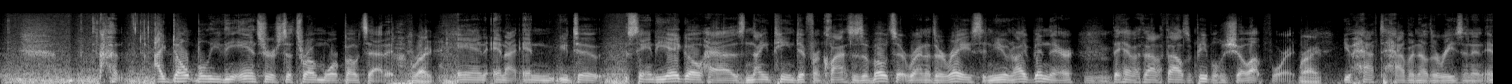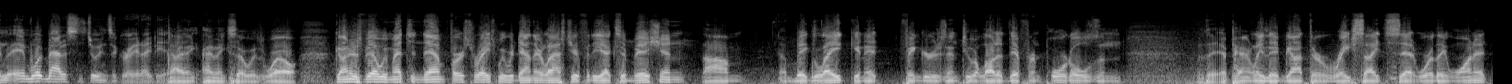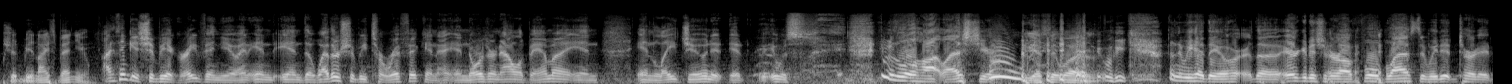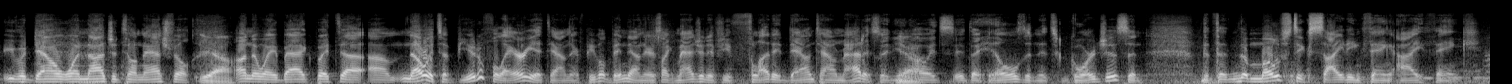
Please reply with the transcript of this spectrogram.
I don't believe the answer is to throw more boats at it. Right. And and I and you to San Diego has 19 different classes of boats that run at their race, and you and I've been there. They have about a thousand people who show up for it. Right. You have to have another reason, and, and, and what Madison's doing is a great idea. I think I think so as well. Guntersville, we mentioned them first race. We were down there last year for the exhibition. Um, a big lake, and it fingers into a lot of different portals and They, apparently, they've got their race site set where they want it. Should be a nice venue. I think it should be a great venue, and, and, and the weather should be terrific. In, in northern Alabama, in in late June, it, it, it was it was a little hot last year. yes, it was. we and then we had the the air conditioner on full blast, and we didn't turn it even down one notch until Nashville. Yeah. On the way back, but uh, um, no, it's a beautiful area down there. If people have been down there, it's like imagine if you flooded downtown Madison. You Yeah. know, it's it, the hills and it's gorgeous. And the, the the most exciting thing I think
